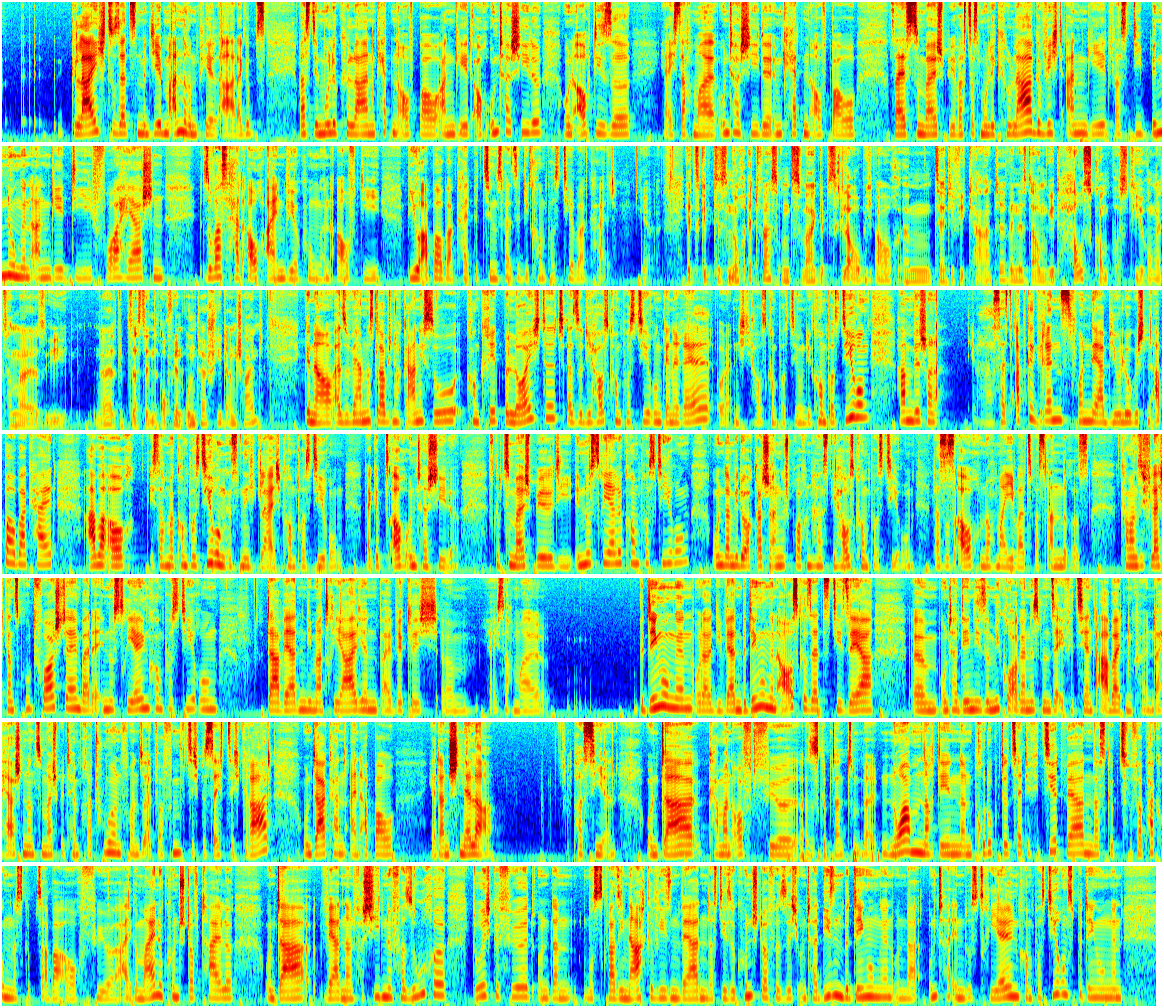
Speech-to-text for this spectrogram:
gleichzusetzen mit jedem anderen PLA. Da gibt es, was den molekularen Kettenaufbau angeht, auch Unterschiede und auch diese, ja, ich sag mal, Unterschiede im Kettenaufbau, sei es zum Beispiel, was das Molekulargewicht angeht, was die Bindungen angeht, die vorherrschen. Sowas hat auch Einwirkungen auf die Bioabbaubarkeit bzw. die Kompostierbarkeit. Ja, jetzt gibt es noch etwas und zwar gibt es, glaube ich, auch ähm, Zertifikate, wenn es darum geht, Hauskompostierung. Jetzt haben wir sie, ne, gibt es das denn auch wieder einen Unterschied anscheinend? Genau, also wir haben das, glaube ich, noch gar nicht so konkret beleuchtet. Also die Hauskompostierung generell, oder nicht die Hauskompostierung, die Kompostierung haben wir schon das heißt abgegrenzt von der biologischen Abbaubarkeit, aber auch, ich sag mal, Kompostierung ist nicht gleich Kompostierung. Da gibt es auch Unterschiede. Es gibt zum Beispiel die industrielle Kompostierung und dann, wie du auch gerade schon angesprochen hast, die Hauskompostierung. Das ist auch nochmal jeweils was anderes. Kann man sich vielleicht ganz gut vorstellen, bei der industriellen Kompostierung, da werden die Materialien bei wirklich, ähm, ja, ich sag mal, Bedingungen oder die werden Bedingungen ausgesetzt, die sehr, ähm, unter denen diese Mikroorganismen sehr effizient arbeiten können. Da herrschen dann zum Beispiel Temperaturen von so etwa 50 bis 60 Grad und da kann ein Abbau ja dann schneller passieren. Und da kann man oft für, also es gibt dann zum Beispiel Normen, nach denen dann Produkte zertifiziert werden. Das gibt es für Verpackungen, das gibt es aber auch für allgemeine Kunststoffteile. Und da werden dann verschiedene Versuche durchgeführt und dann muss quasi nachgewiesen werden, dass diese Kunststoffe sich unter diesen Bedingungen, unter, unter industriellen Kompostierungsbedingungen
